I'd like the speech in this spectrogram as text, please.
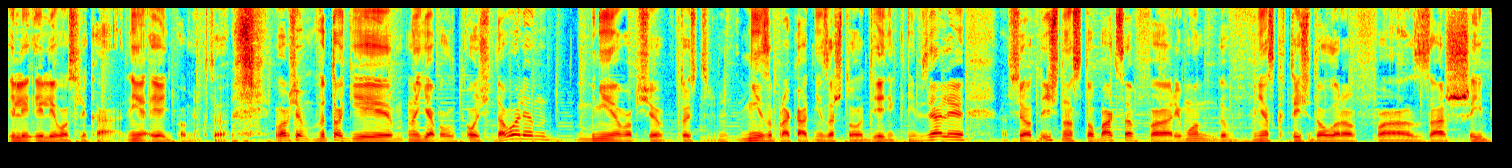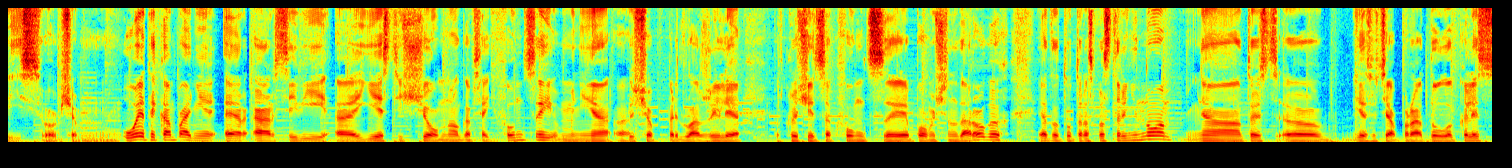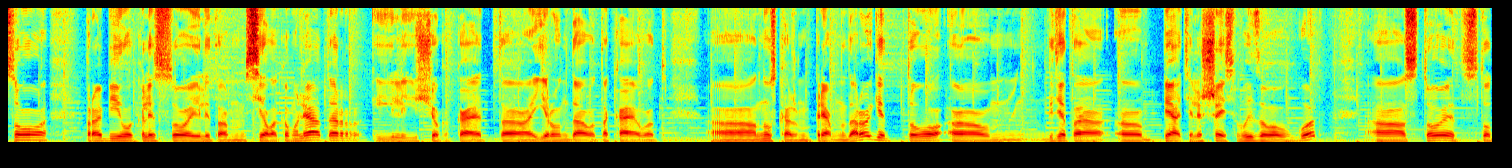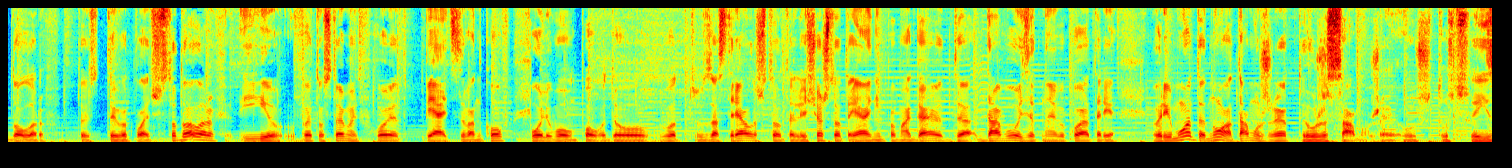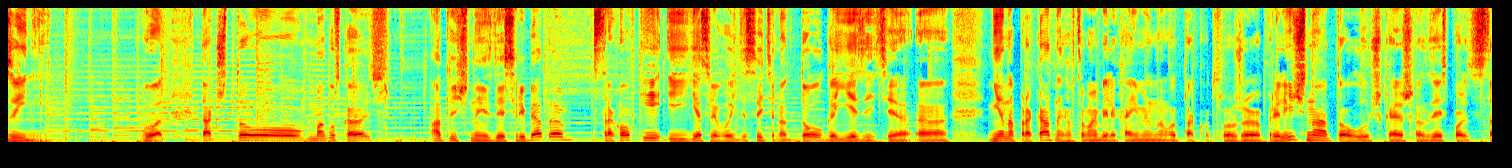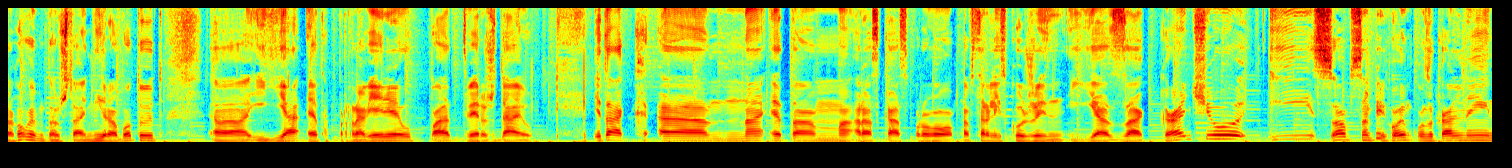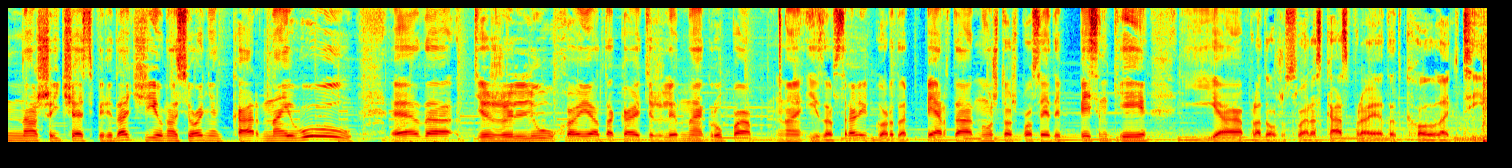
или, или Ослика. Не, я не помню, кто. В общем, в итоге я был очень доволен. Мне вообще, то есть ни за прокат, ни за что денег не взяли. Все отлично, 100 баксов, а ремонт в несколько тысяч долларов, а, зашибись. В общем, у этой компании RRCV э, есть еще много всяких функций. Мне еще предложили подключиться к функции помощи на дорогах. Это тут распространено. А, то есть, э, если у тебя продуло колесо, пробило колесо, или там сел аккумулятор, или еще какая-то ерунда вот такая вот, ну, скажем, прямо на дороге, то где-то 5 или 6 вызовов в год а, стоит 100 долларов. То есть ты вот платишь 100 долларов, и в эту стоимость входит 5 звонков по любому поводу. Вот застряло что-то или еще что-то, и они помогают, довозят на эвакуаторе в ремонт, ну, а там уже ты уже сам уже, уж, уж извини. Вот. Так что могу сказать, отличные здесь ребята, страховки, и если вы действительно долго ездите э, не на прокатных автомобилях, а именно вот так вот уже прилично, то лучше, конечно, здесь пользоваться страховками, потому что они работают. Э, я это проверил, подтверждаю. Итак, э, на этом рассказ про австралийскую жизнь я заканчиваю. И, собственно, переходим к музыкальной нашей части передачи. У нас сегодня Карнайвул. Это тяжелюхая такая тяжеленная группа э, из Австралии, города Перта. Ну что ж, после этой песенки я продолжу свой рассказ про этот коллектив.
